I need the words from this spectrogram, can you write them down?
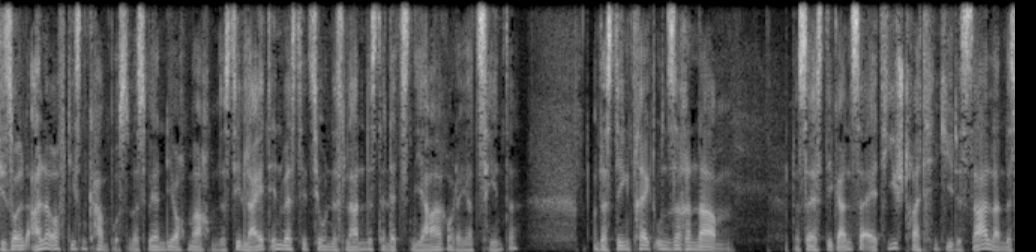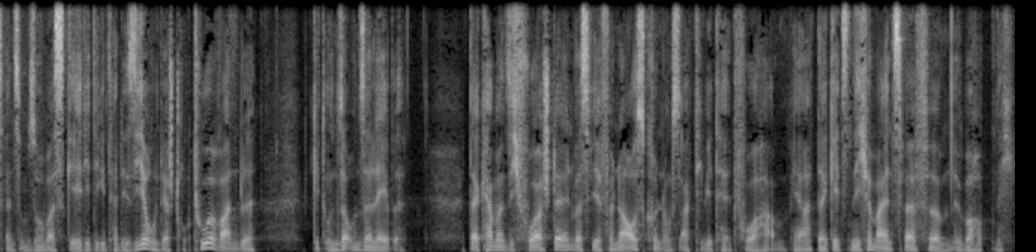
die sollen alle auf diesen Campus und das werden die auch machen. Das ist die Leitinvestition des Landes der letzten Jahre oder Jahrzehnte. Und das Ding trägt unseren Namen. Das heißt, die ganze IT-Strategie des Saarlandes, wenn es um sowas geht, die Digitalisierung, der Strukturwandel, geht unser, unser Label. Da kann man sich vorstellen, was wir für eine Ausgründungsaktivität vorhaben. Ja, da geht es nicht um ein, zwei Firmen, überhaupt nicht.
